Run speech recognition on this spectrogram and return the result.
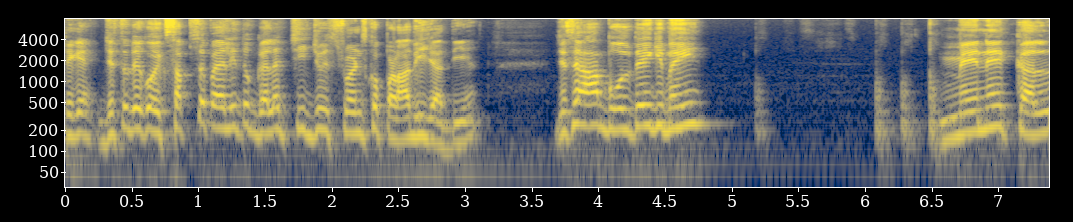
ठीक है? जैसे देखो, एक सबसे पहली तो गलत चीज़ जो स्टूडेंट्स को पढ़ा दी जाती है। जैसे आप बोलते हैं कि भाई, मैंने कल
